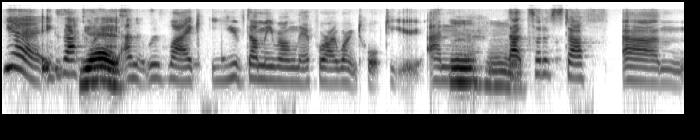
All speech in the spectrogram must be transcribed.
yeah exactly yes. and it was like you've done me wrong therefore I won't talk to you and mm-hmm. that sort of stuff um,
